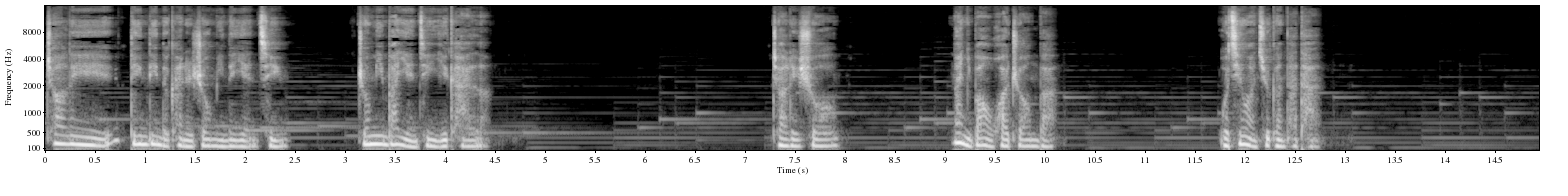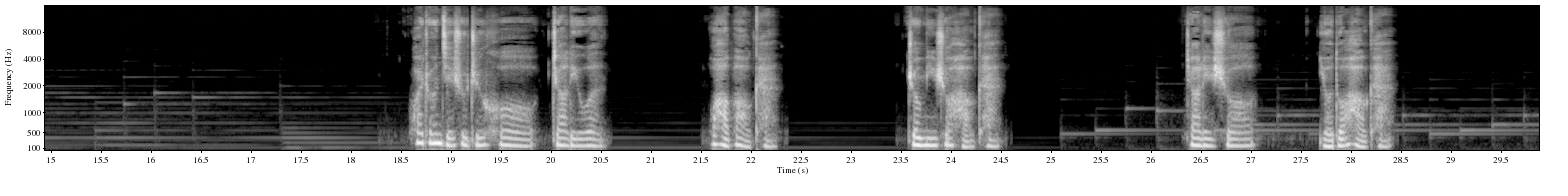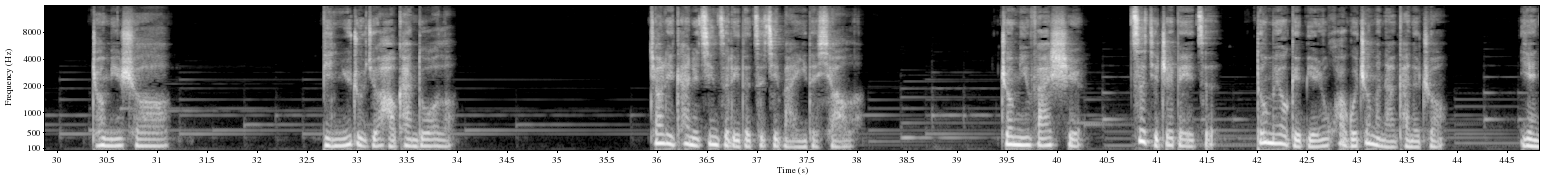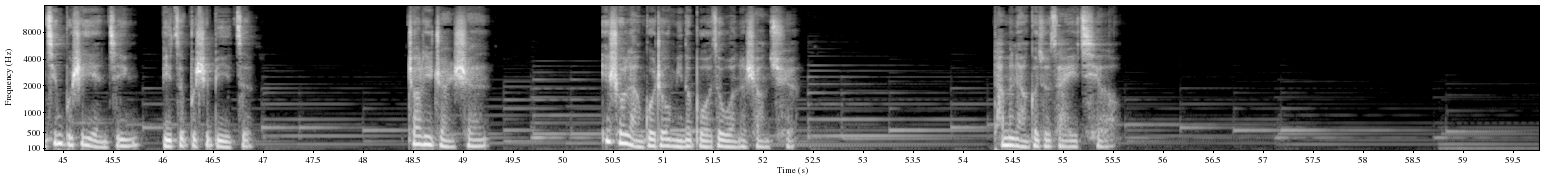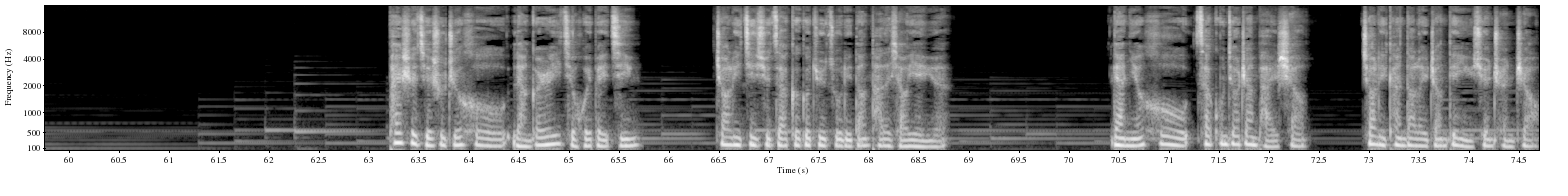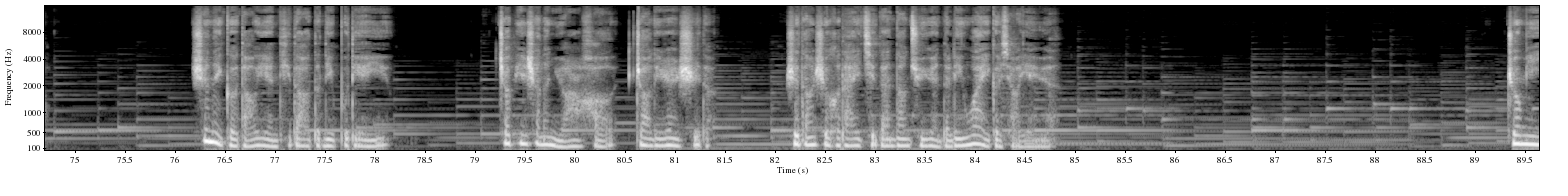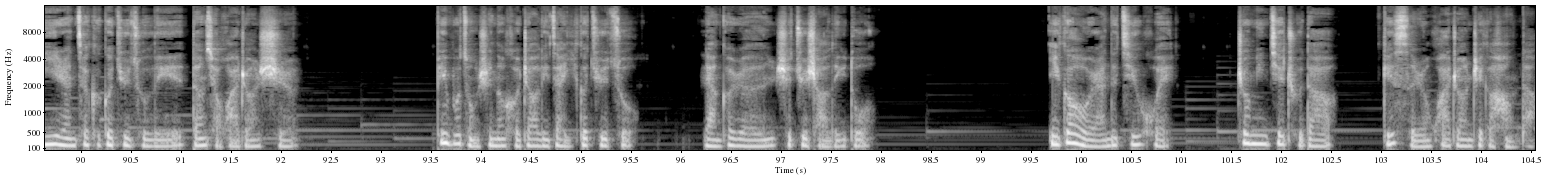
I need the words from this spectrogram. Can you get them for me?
赵丽定定的看着周明的眼睛，周明把眼睛移开了。赵丽说：“那你帮我化妆吧。”我今晚去跟他谈。化妆结束之后，赵丽问：“我好不好看？”周明说：“好看。”赵丽说：“有多好看？”周明说：“比女主角好看多了。”赵丽看着镜子里的自己，满意的笑了。周明发誓。自己这辈子都没有给别人化过这么难看的妆，眼睛不是眼睛，鼻子不是鼻子。赵丽转身，一手揽过周明的脖子，吻了上去。他们两个就在一起了。拍摄结束之后，两个人一起回北京，赵丽继续在各个剧组里当他的小演员。两年后，在公交站牌上，赵丽看到了一张电影宣传照，是那个导演提到的那部电影。照片上的女二号赵丽认识的，是当时和她一起担当群演的另外一个小演员。周明依然在各个剧组里当小化妆师，并不总是能和赵丽在一个剧组，两个人是聚少离多。一个偶然的机会，周明接触到给死人化妆这个行当。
